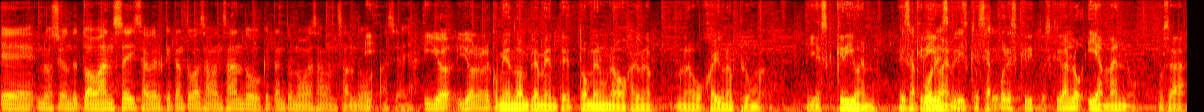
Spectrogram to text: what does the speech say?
eh, noción de tu avance y saber qué tanto vas avanzando o qué tanto no vas avanzando Y- hacia allá. Y yo, yo les recomiendo ampliamente, tomen una hoja y una, una hoja y una pluma y escriban. Que sea por escrito, es que sea sí. por escrito, escríbanlo y a mano. O sea,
